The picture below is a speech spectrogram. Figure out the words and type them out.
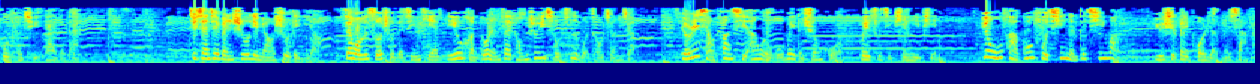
不可取代的带。就像这本书里描述的一样，在我们所处的今天，也有很多人在同追求自我斗争着。有人想放弃安稳无畏的生活，为自己拼一拼，又无法辜负亲人的期望，于是被迫忍了下来。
